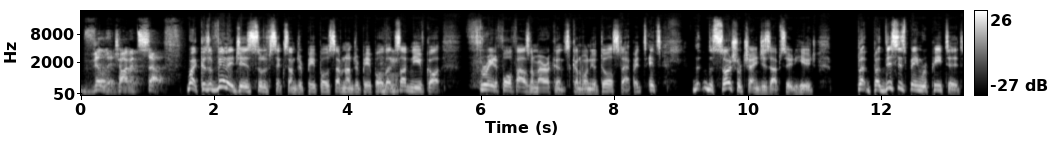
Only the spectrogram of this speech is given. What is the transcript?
village on itself. Right, because a village is sort of 600 people, 700 people. Then mm-hmm. suddenly you've got three to 4,000 Americans kind of on your doorstep. It's, it's, the, the social change is absolutely huge. But but this is being repeated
